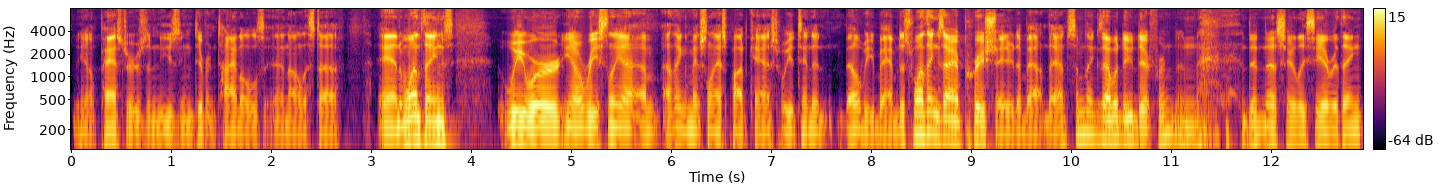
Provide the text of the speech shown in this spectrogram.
You know, pastors and using different titles and all this stuff. And one of the things we were, you know, recently, I, I think I mentioned last podcast, we attended Bellevue Baptist. One of the things I appreciated about that, some things I would do different and didn't necessarily see everything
